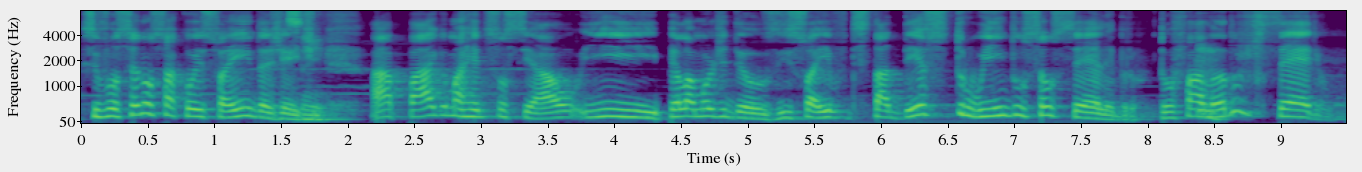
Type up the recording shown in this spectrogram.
Se você não sacou isso ainda, gente, Sim. apague uma rede social e, pelo amor de Deus, isso aí está destruindo o seu cérebro. Tô falando hum. sério.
